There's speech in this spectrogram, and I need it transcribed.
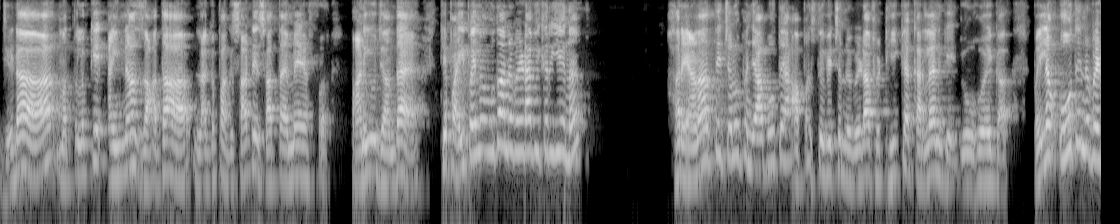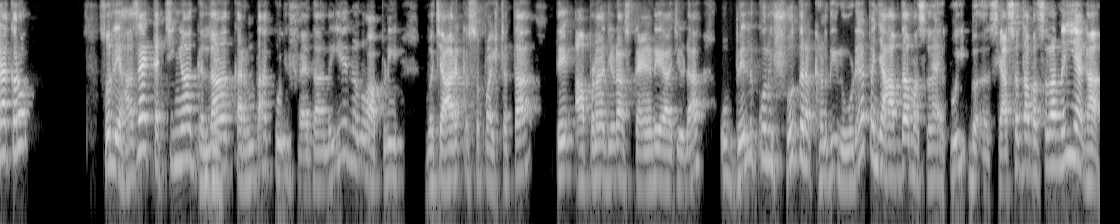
ਜਿਹੜਾ ਮਤਲਬ ਕਿ ਇੰਨਾ ਜ਼ਿਆਦਾ ਲਗਭਗ 7.5 ਐਮਐਫ ਪਾਣੀ ਉਹ ਜਾਂਦਾ ਹੈ ਕਿ ਭਾਈ ਪਹਿਲਾਂ ਉਹਦਾ ਨਿਬੇੜਾ ਵੀ ਕਰੀਏ ਨਾ। ਹਰਿਆਣਾ ਤੇ ਚਲੋ ਪੰਜਾਬ ਉਹ ਤੇ ਆਪਸ ਦੇ ਵਿੱਚ ਨਿਬੇੜਾ ਫਿਰ ਠੀਕ ਹੈ ਕਰ ਲੈਣਗੇ ਜੋ ਹੋਏਗਾ। ਪਹਿਲਾਂ ਉਹ ਤੇ ਨਿਬੇੜਾ ਕਰੋ। ਸੋ ਲਿਹਾਜ਼ਾ ਕੱਚੀਆਂ ਗੱਲਾਂ ਕਰਨ ਦਾ ਕੋਈ ਫਾਇਦਾ ਨਹੀਂ ਹੈ। ਇਹਨਾਂ ਨੂੰ ਆਪਣੀ ਵਿਚਾਰਕ ਸਪਸ਼ਟਤਾ ਤੇ ਆਪਣਾ ਜਿਹੜਾ ਸਟੈਂਡ ਆ ਜਿਹੜਾ ਉਹ ਬਿਲਕੁਲ ਸ਼ੁੱਧ ਰੱਖਣ ਦੀ ਲੋੜ ਹੈ। ਪੰਜਾਬ ਦਾ ਮਸਲਾ ਹੈ ਕੋਈ ਸਿਆਸਤ ਦਾ ਮਸਲਾ ਨਹੀਂ ਹੈਗਾ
